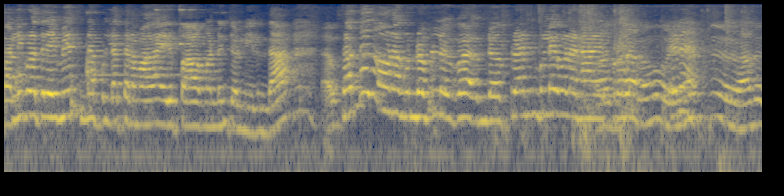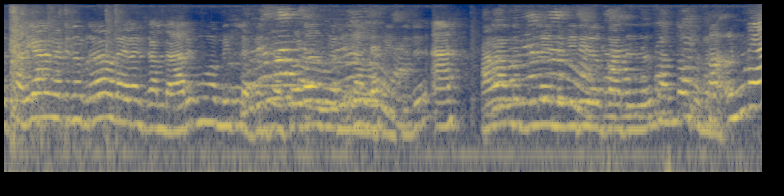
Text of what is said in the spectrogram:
பள்ளிக்கூடத்துலயுமே சின்ன பிள்ளைத்தனமா தான் இருப்பா மட்டும் சொல்லியிருந்தா. சந்தோஷம் உனக்கு இந்த பிள்ளை இந்த ஃப்ரெண்ட் பிள்ளை இவ்வளவு நான் அது கல்யாணம் கட்டின எனக்கு அந்த அறிமுகம் இல்லை. ஆனா அந்த பிள்ளை இந்த வீடியோ பார்த்தது. சந்தோஷம். உண்மையா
